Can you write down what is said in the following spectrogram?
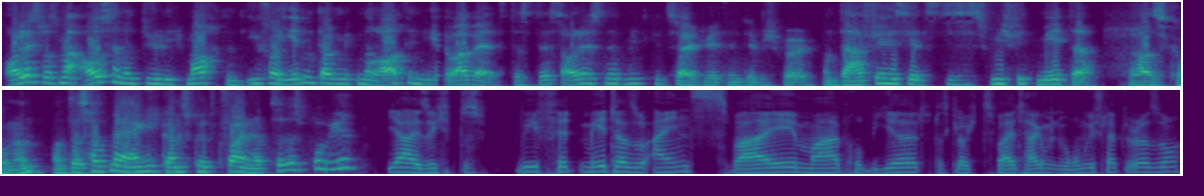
alles, was man außer natürlich macht, und ich fahre jeden Tag mit dem Rad in die Arbeit, dass das alles nicht mitgezahlt wird in dem Spiel. Und dafür ist jetzt dieses Wifit Meter rausgekommen. Und das hat mir eigentlich ganz gut gefallen. Habt ihr das probiert? Ja, also ich habe das Wii Fit Meter so ein, zwei Mal probiert. Das glaube ich zwei Tage mit mir rumgeschleppt oder so.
